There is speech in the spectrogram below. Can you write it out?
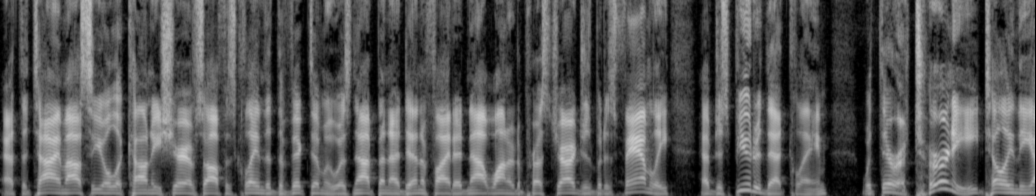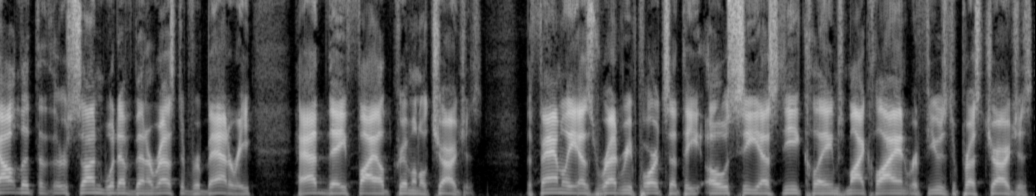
At the time, Osceola County Sheriff's Office claimed that the victim, who has not been identified, had not wanted to press charges, but his family have disputed that claim, with their attorney telling the outlet that their son would have been arrested for battery had they filed criminal charges. The family has read reports that the OCSD claims my client refused to press charges.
